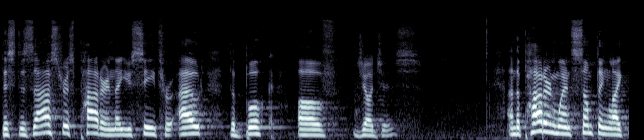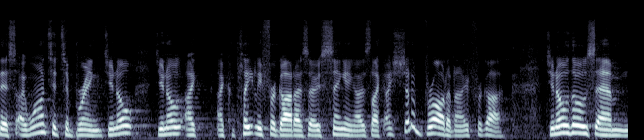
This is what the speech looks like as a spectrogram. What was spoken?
This disastrous pattern that you see throughout the book of Judges. And the pattern went something like this. I wanted to bring, do you know, do you know I, I completely forgot as I was singing. I was like, I should have brought it and I forgot. Do you know those, um,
